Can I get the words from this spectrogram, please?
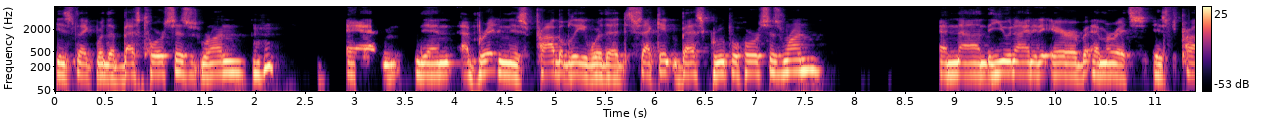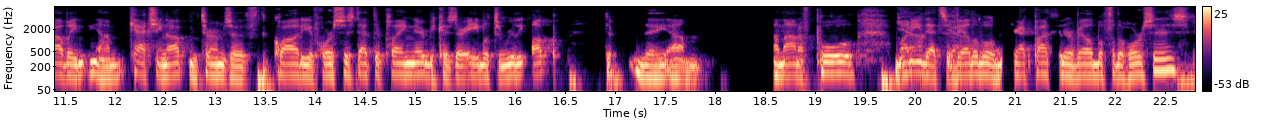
is like where the best horses run. Mhm. And then uh, Britain is probably where the second best group of horses run. And then the United Arab Emirates is probably um, catching up in terms of the quality of horses that they're playing there because they're able to really up the, the um, amount of pool money Yeah, that's yeah. available, jackpots that are available for the horses.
